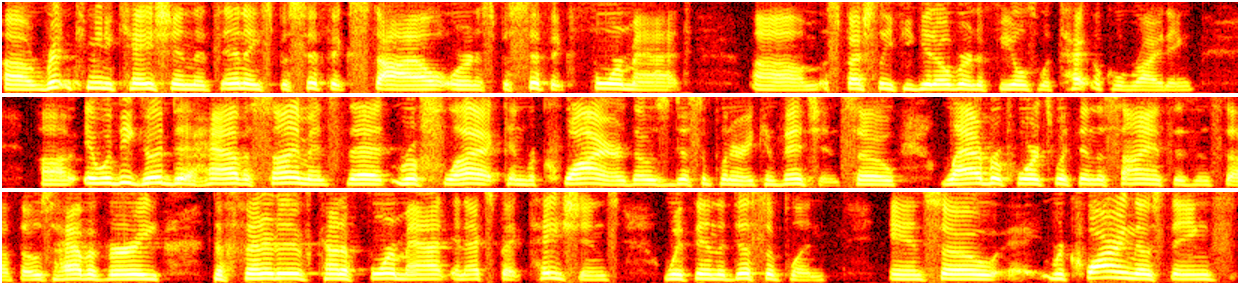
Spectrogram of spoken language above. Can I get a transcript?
uh, written communication that's in a specific style or in a specific format, um, especially if you get over into fields with technical writing, uh, it would be good to have assignments that reflect and require those disciplinary conventions. So lab reports within the sciences and stuff, those have a very definitive kind of format and expectations within the discipline. And so requiring those things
